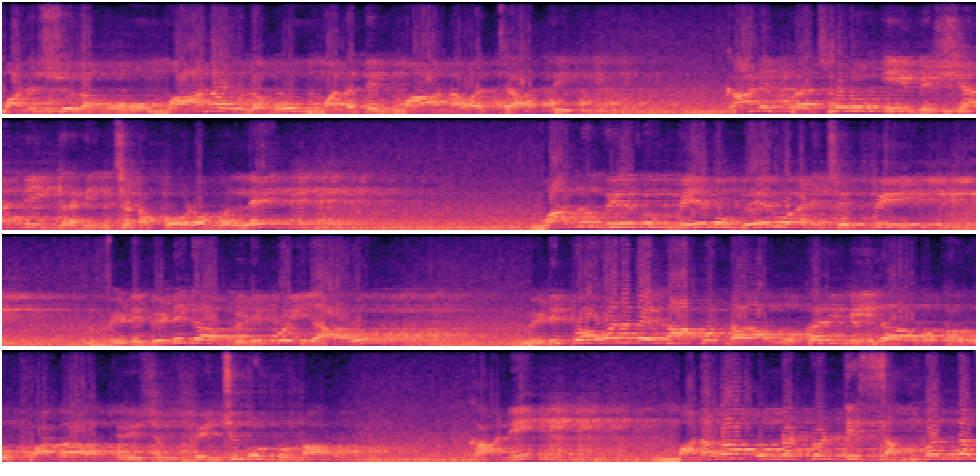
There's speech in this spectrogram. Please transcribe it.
మనుషులము మానవులము మనది మానవ జాతి. కానీ ప్రజలు ఈ విషయాన్ని గ్రహించకపోవడం వల్లే వాళ్ళు వేరు మేము వేరు అని చెప్పి విడివిడిగా విడిపోయారు. విడిపోవడమే కాకుండా ఒకరి మీద ఒకరు పగ ద్వేషం పెంచుకుంటున్నారు. కానీ మనలో ఉన్నటువంటి సంబంధం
